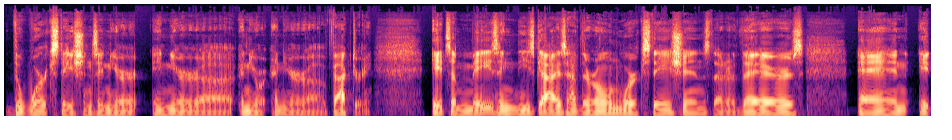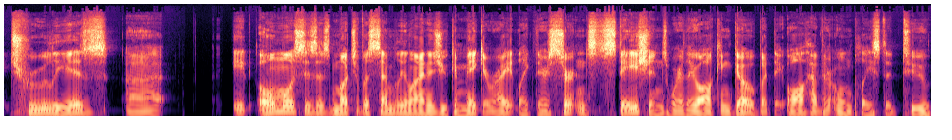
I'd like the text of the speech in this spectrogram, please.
the workstations in your in your uh, in your in your uh, factory. It's amazing. These guys have their own workstations that are theirs, and it truly is. Uh, it almost is as much of assembly line as you can make it, right? Like there's certain stations where they all can go, but they all have their own place to to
